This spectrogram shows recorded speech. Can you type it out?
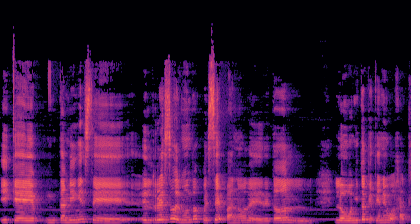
y que también este, el resto del mundo pues sepa, ¿no? De, de todo lo bonito que tiene Oaxaca.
